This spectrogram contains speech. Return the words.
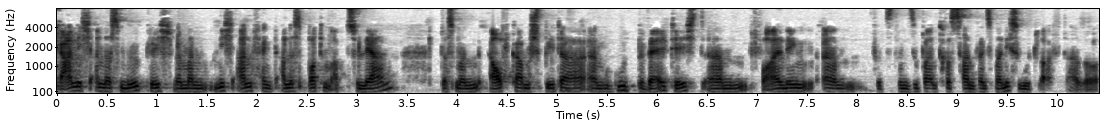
gar nicht anders möglich, wenn man nicht anfängt, alles bottom-up zu lernen, dass man Aufgaben später ähm, gut bewältigt. Ähm, vor allen Dingen ähm, wird es dann super interessant, wenn es mal nicht so gut läuft. Also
